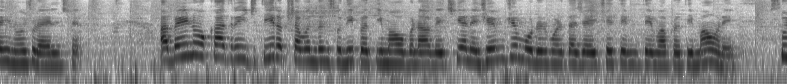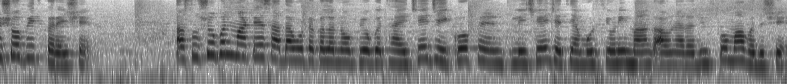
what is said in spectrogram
બહેનો જોડાયેલ છે. આ બહેનો અખાત્રીજથી રક્ષાબંધન સુધી પ્રતિમાઓ બનાવે છે અને જેમ જેમ ઓર્ડર મળતા જાય છે તેમ તેમ આ પ્રતિમાઓને સુશોભિત કરે છે. આ સુશોભન માટે સાદા વોટર કલરનો ઉપયોગ થાય છે, જે ઇકો ફ્રેન્ડલી છે, જેથી આ મૂર્તિઓની માંગ આવનારા દિવસોમાં વધશે.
